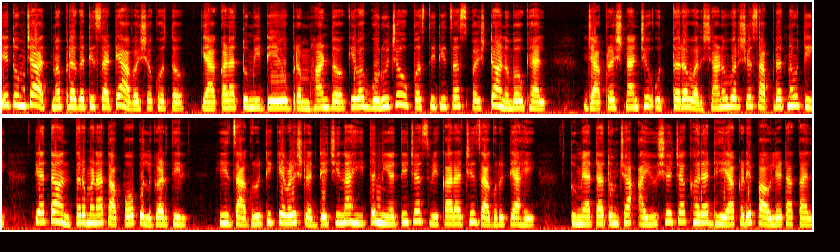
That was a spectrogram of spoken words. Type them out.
ते तुमच्या आत्मप्रगतीसाठी आवश्यक होतं. या काळात तुम्ही देव ब्रह्मांड किंवा गुरुच्या उपस्थितीचा स्पष्ट अनुभव घ्याल. ज्या प्रश्नांची उत्तरं वर्षानुवर्ष सापडत नव्हती ती आता अंतर्मनात आपोआप उलगडतील. ही जागृती केवळ श्रद्धेची नाही तर नियतीच्या स्वीकाराची जागृती आहे. तुम्ही आता तुमच्या आयुष्याच्या खऱ्या ध्येयाकडे पावले टाकाल.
